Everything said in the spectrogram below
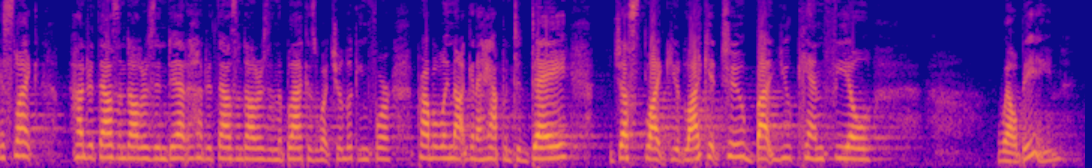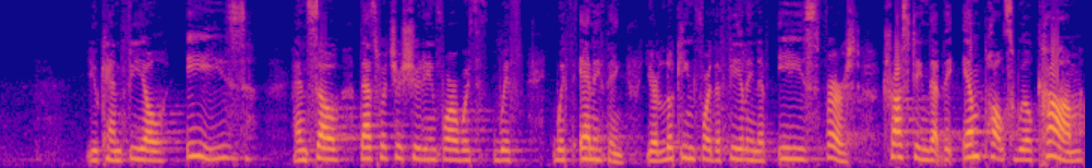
It's like $100,000 in debt, $100,000 in the black is what you're looking for. Probably not going to happen today, just like you'd like it to, but you can feel well-being. You can feel ease. And so that's what you're shooting for with, with, with anything. You're looking for the feeling of ease first, trusting that the impulse will come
